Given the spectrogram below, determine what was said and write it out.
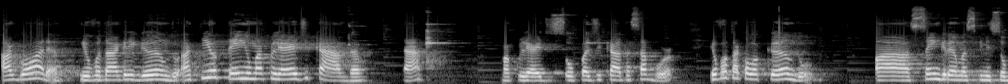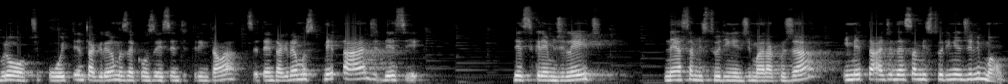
Agora, eu vou estar agregando... Aqui eu tenho uma colher de cada, tá? Uma colher de sopa de cada sabor. Eu vou estar tá colocando as 100 gramas que me sobrou, tipo 80 gramas, é que eu usei 130 lá, 70 gramas, metade desse, desse creme de leite nessa misturinha de maracujá e metade nessa misturinha de limão.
